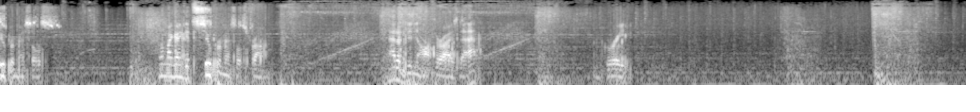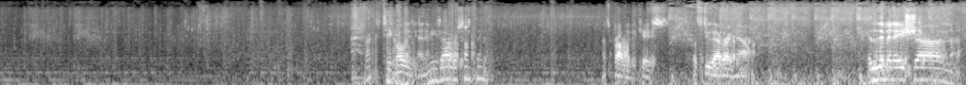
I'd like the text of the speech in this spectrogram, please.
Super missiles. Where am I going to get super missiles from? Adam didn't authorize that. Great. I have to take all these enemies out or something? That's probably the case. Let's do that right now. Elimination!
